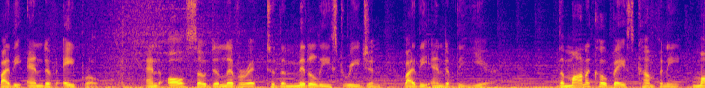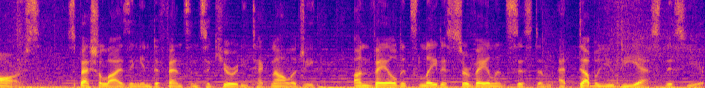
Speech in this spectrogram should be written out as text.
by the end of April and also deliver it to the Middle East region by the end of the year. The Monaco-based company MARSS specializing in defense and security technology, unveiled its latest surveillance system at WDS this year.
